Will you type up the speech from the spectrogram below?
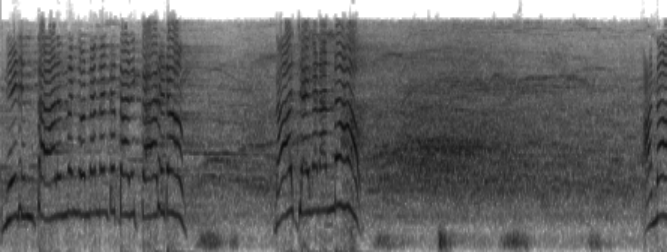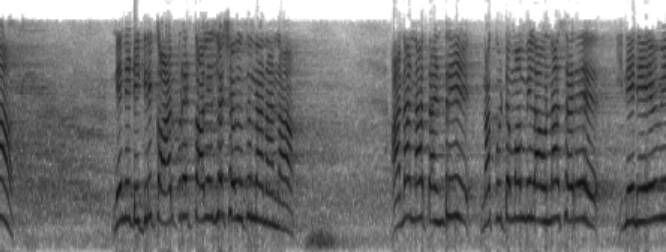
నేను ఇంత ఆనందంగా ఉన్నానంటే దానికి కారణం నా జగనన్న అన్నా నేను డిగ్రీ కార్పొరేట్ కాలేజ్లో చదువుతున్నానన్నా. అన్న నా తండ్రి నా కుటుంబం ఇలా ఉన్నా సరే నేనేమి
